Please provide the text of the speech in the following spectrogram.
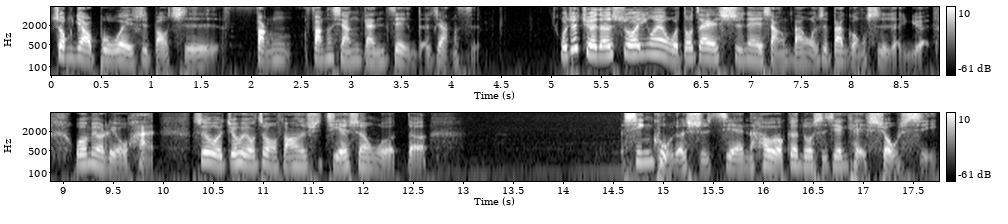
重要部位是保持芳芳香干净的这样子。我就觉得说，因为我都在室内上班，我是办公室人员，我又没有流汗，所以我就会用这种方式去节省我的辛苦的时间，然后有更多时间可以休息，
